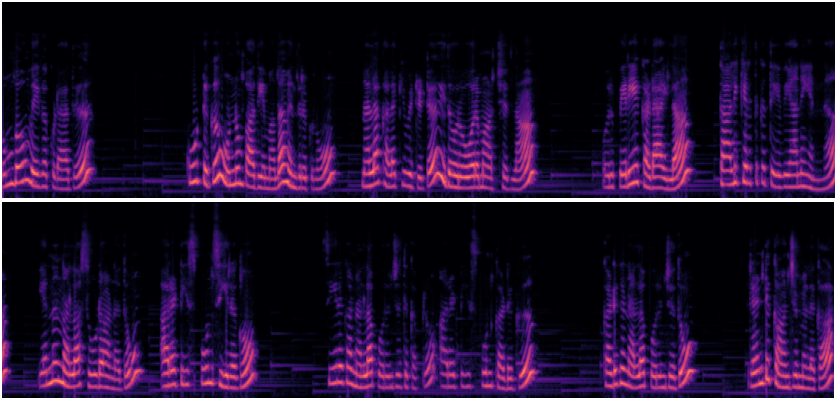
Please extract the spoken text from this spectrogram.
ரொம்பவும் வேகக்கூடாது. கூட்டுக்கு ஒன்றும் பாதியமாக தான் வெந்திருக்கணும். நல்லா கலக்கி விட்டுட்டு இதை ஒரு ஓரமாக வச்சிடலாம். ஒரு பெரிய கடாயில் தாளிக்கிறதுக்கு தேவையான எண்ணெய் எண்ணெய் நல்லா சூடானதும் அரை டீஸ்பூன் சீரகம். சீரகம் நல்லா பொரிஞ்சதுக்கப்புறம் அரை டீஸ்பூன் கடுகு. கடுகு நல்லா பொரிஞ்சதும் ரெண்டு காஞ்ச மிளகாய்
